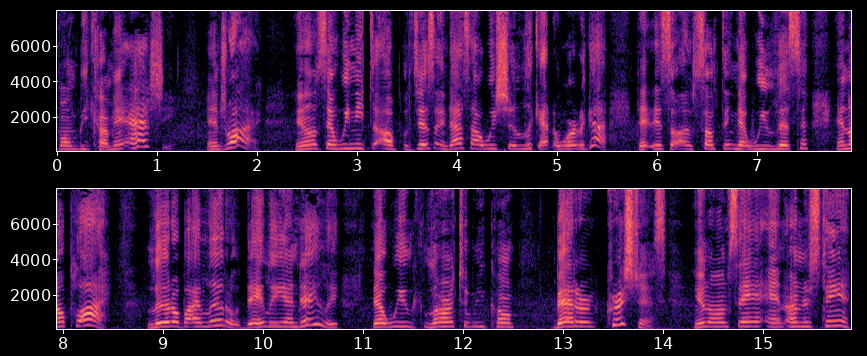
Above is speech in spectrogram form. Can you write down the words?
from becoming ashy and dry. You know what I'm saying? We need to up just, and that's how we should look at the Word of God. That it's uh, something that we listen and apply, little by little, daily and daily, that we learn to become better Christians. You know what I'm saying? And understand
